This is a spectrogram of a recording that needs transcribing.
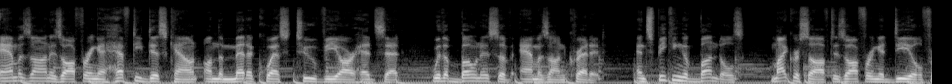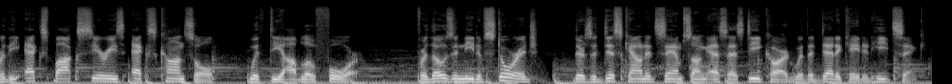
Amazon is offering a hefty discount on the Meta Quest 2 VR headset with a bonus of Amazon credit. And speaking of bundles, Microsoft is offering a deal for the Xbox Series X console with Diablo 4. For those in need of storage, there's a discounted Samsung SSD card with a dedicated heatsink.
